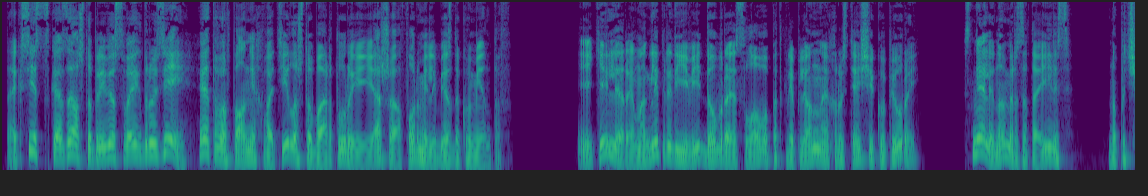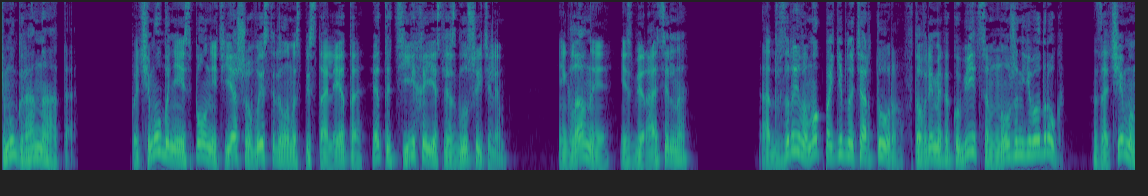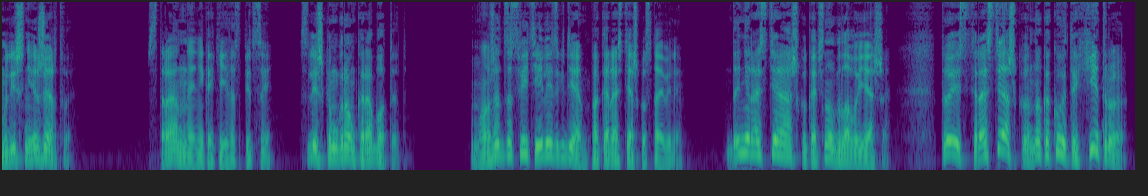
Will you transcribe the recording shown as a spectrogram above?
Таксист сказал, что привез своих друзей, этого вполне хватило, чтобы Артура и Яшу оформили без документов. И киллеры могли предъявить доброе слово, подкрепленное хрустящей купюрой. Сняли номер, затаились. Но почему граната? Почему бы не исполнить Яшу выстрелом из пистолета? Это тихо, если с глушителем. И главное, избирательно. От взрыва мог погибнуть Артур, в то время как убийцам нужен его друг. Зачем им лишние жертвы? Странные они какие-то спецы. Слишком громко работают. Может, засветились где, пока растяжку ставили. Да не растяжку, качнул головой Яша. То есть растяжку, но какую-то хитрую.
